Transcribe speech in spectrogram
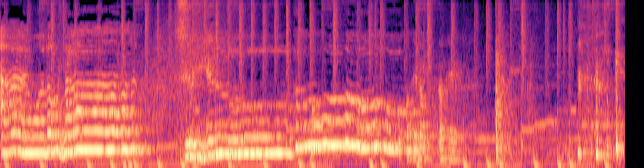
I wanna run to you. Okay, don't. Okay.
